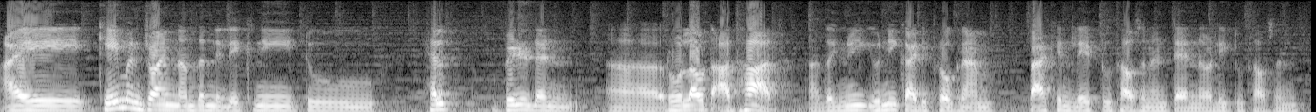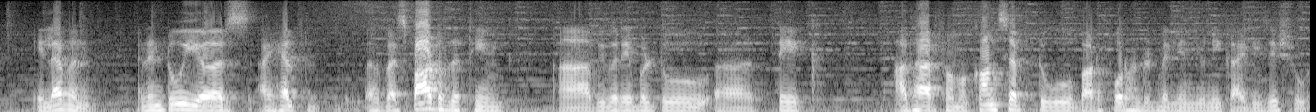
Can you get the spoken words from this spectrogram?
I came and joined Nandan Nilekani to help build and uh, roll out Aadhaar, uh, the unique ID program back in late 2010, early 2011 and in two years, I helped, uh, as part of the team, uh, we were able to uh, take Aadhaar from a concept to about 400 million unique IDs issued.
